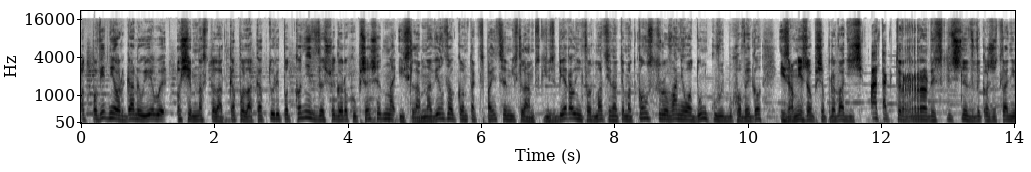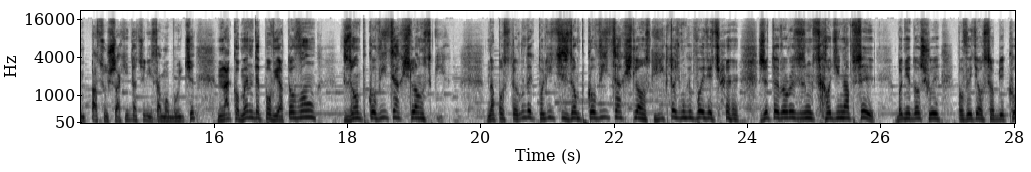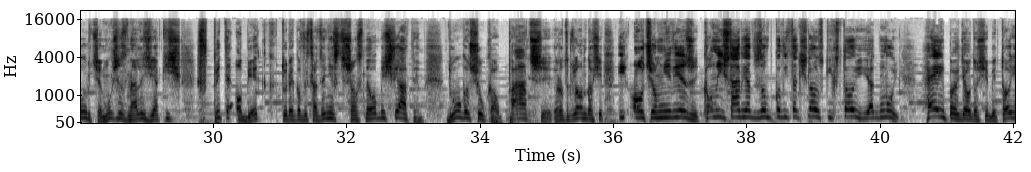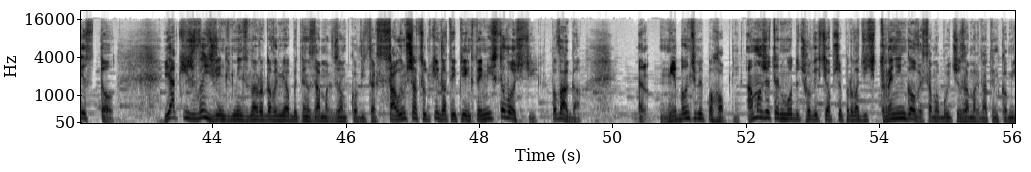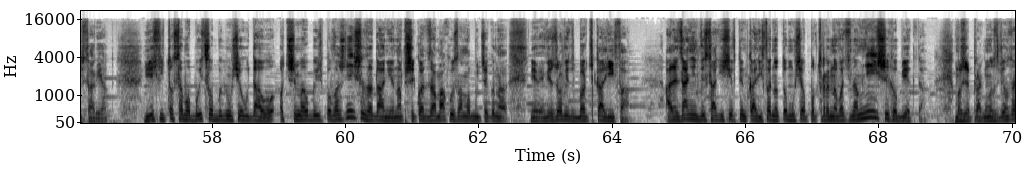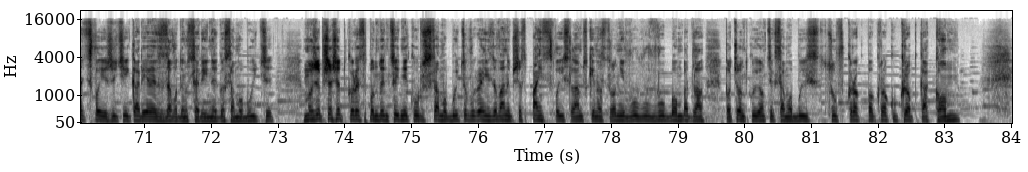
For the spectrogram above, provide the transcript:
Odpowiednie organy ujęły 18-latka Polaka, który pod koniec zeszłego roku przeszedł na islam, nawiązał kontakt z państwem islamskim, zbierał informacje na temat konstruowania ładunku wybuchowego i zamierzał przeprowadzić atak terrorystyczny z wykorzystaniem pasu szachida, czyli samobójczy, na komendę powiatową w Ząbkowicach Śląskich na posterunek policji w Ząbkowicach Śląskich i ktoś mógł powiedzieć, że terroryzm schodzi na psy, bo niedoszły powiedział sobie, kurczę, muszę znaleźć jakiś wpyty obiekt, którego wysadzenie wstrząsnęłoby światem. Długo szukał, patrzy, rozglądał się i oczom nie wierzy. Komisariat w Ząbkowicach Śląskich stoi jak mój. Hej, powiedział do siebie, to jest to. Jakiż wydźwięk międzynarodowy miałby ten zamach w Ząbkowicach? Z całym szacunkiem dla tej pięknej miejscowości. Powaga. E, nie bądźmy pochopni. A może ten młody człowiek chciał przeprowadzić treningowy samobójczy zamach na ten komisariat? Jeśli to samobójstwo by mu się udało, otrzymałby już poważniejsze zadanie, na przykład zamachu samobójczego na, nie wiem, wieżowiec Burj Khalifa ale zanim wysadzi się w tym kalifę, no to musiał potrenować na mniejszych obiektach. Może pragnął związać swoje życie i karierę z zawodem seryjnego samobójcy? Może przeszedł korespondencyjny kurs samobójców organizowany przez państwo islamskie na stronie www.bomba dla początkujących samobójców krok po kroku.com?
